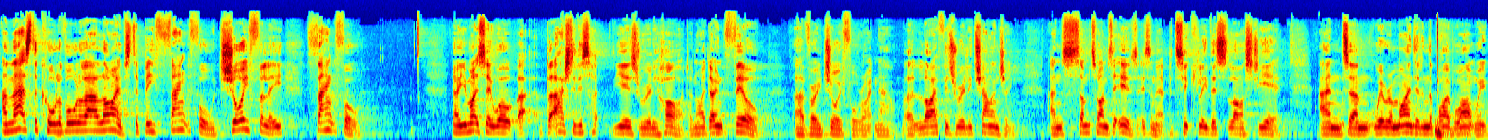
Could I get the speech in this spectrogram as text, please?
And that's the call of all of our lives to be thankful, joyfully thankful. Now, you might say, well, uh, but actually, this year's really hard, and I don't feel uh, very joyful right now. Uh, life is really challenging. And sometimes it is, isn't it? Particularly this last year. And um, we're reminded in the Bible, aren't we,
